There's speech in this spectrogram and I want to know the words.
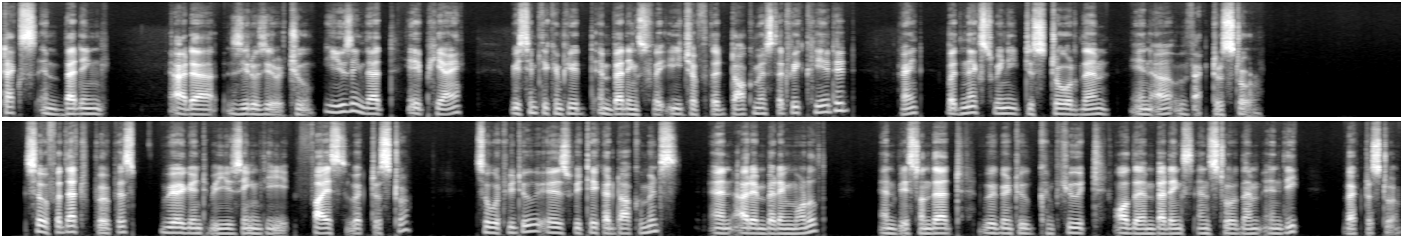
text embedding ADA 002. Using that API, we simply compute embeddings for each of the documents that we created, right? But next we need to store them in a vector store. So for that purpose, we are going to be using the FAISS vector store. So what we do is we take our documents and our embedding model, and based on that, we're going to compute all the embeddings and store them in the vector store.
